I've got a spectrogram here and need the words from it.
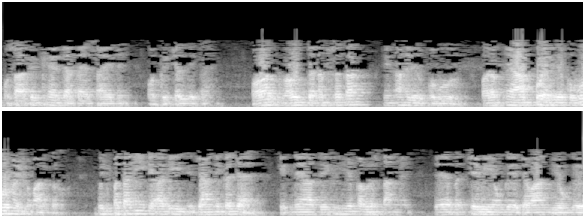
مسافر ٹھہر جاتا ہے سائے میں اور پھر چل دیتا ہے۔ اور بہت جنم سکا ان اہل قبور اور اپنے آپ کو اہل قبور میں شمار کرو۔ کچھ پتہ نہیں کہ ابھی جان نکل جائے۔ کتنے آپ دیکھ لیجیے قبرستان میں۔ جو بچے بھی ہوں گے، جوان بھی ہوں گے،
